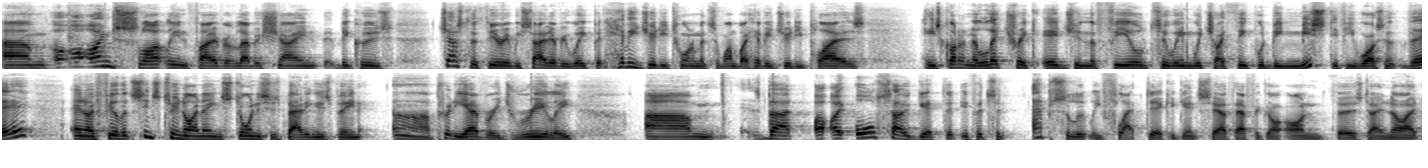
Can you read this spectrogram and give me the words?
um, I'm slightly in favour of Labuschagne because just the theory we say it every week, but heavy duty tournaments are won by heavy duty players. He's got an electric edge in the field to him, which I think would be missed if he wasn't there. And I feel that since 219, Stoinis' batting has been uh, pretty average, really. Um, but I also get that if it's an absolutely flat deck against South Africa on Thursday night,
